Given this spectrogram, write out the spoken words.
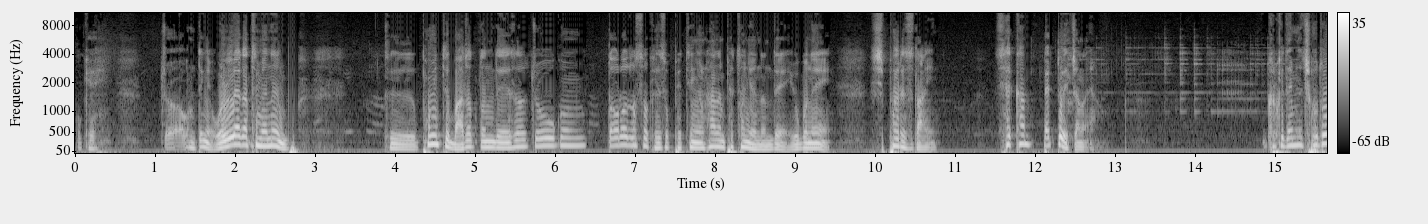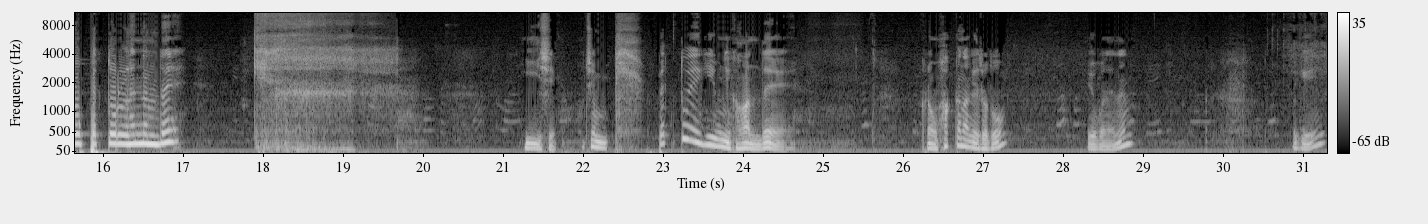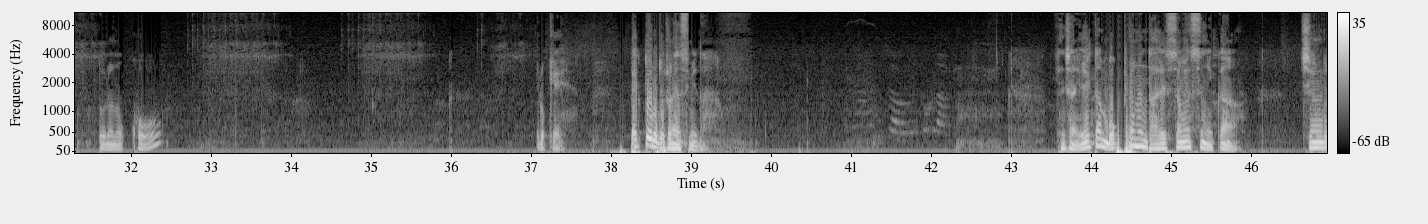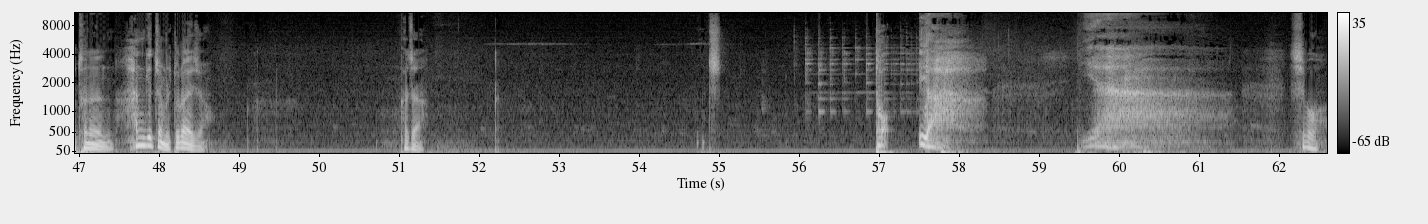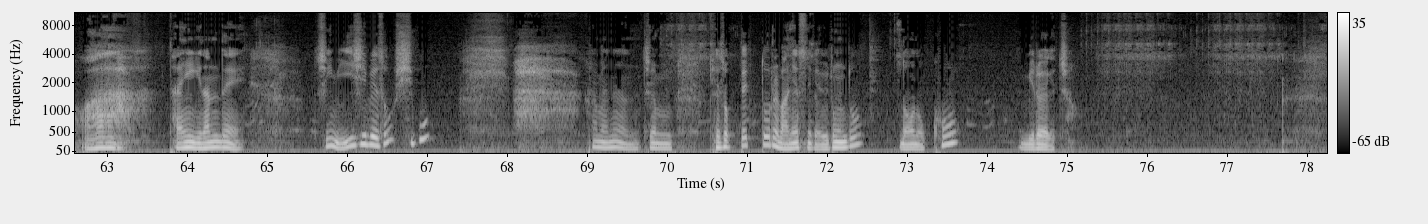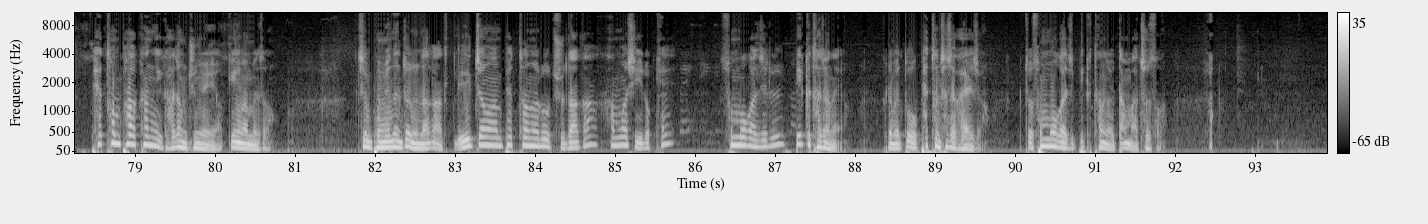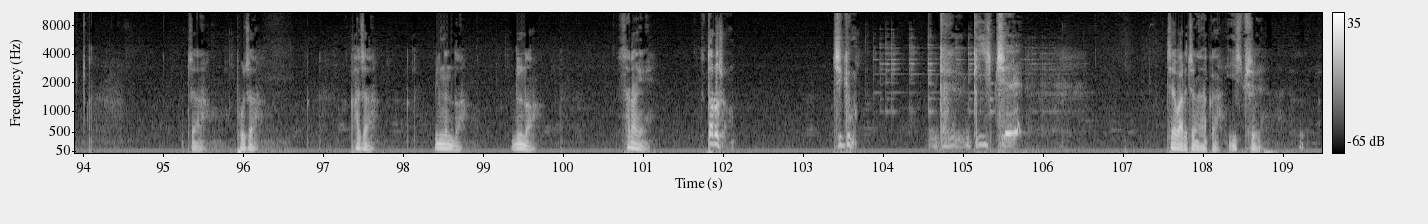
오케이. 조금 땡겨. 원래 같으면은 그 포인트 맞았던 데에서 조금 떨어져서 계속 배팅을 하는 패턴이었는데 요번에 18에서 9 3칸 백도 했잖아요. 그렇게 되면 저도 백도를 했는데 20 지금 백도의 기운이 강한데 그럼 화끈하게 저도 이번에는 여기 노려놓고 이렇게 백도로 도전했습니다. 괜찮아 일단 목표는 달성했으니까 지금부터는 한계점을 뚫어야죠. 가자. 더, 이야, 이야, 15. 아, 다행이긴 한데, 지금 20에서 15? 하, 그러면은, 지금 계속 백도를 많이 했으니까, 요 정도 넣어놓고, 밀어야겠죠. 패턴 파악하는 게 가장 중요해요, 게임하면서. 지금 보면은 저 누나가 일정한 패턴으로 주다가 한 번씩 이렇게 손모가지를 삐끗하잖아요. 그러면 또 패턴 찾아가야죠. 저 손모가지 삐끗하는 걸 딱 맞춰서. 자, 보자. 가자. 믿는다. 누나. 사랑해. 떨어져. 지금. 그, 그 27. 제가 말했잖아요. 아까 27.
